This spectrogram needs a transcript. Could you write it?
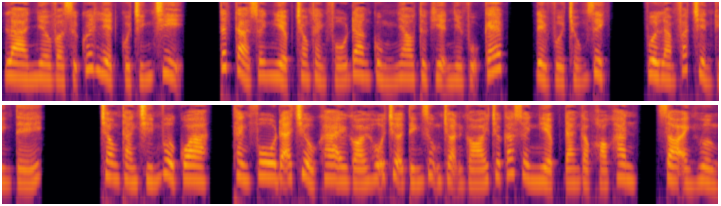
là nhờ vào sự quyết liệt của chính trị, tất cả doanh nghiệp trong thành phố đang cùng nhau thực hiện nhiệm vụ kép để vừa chống dịch, vừa làm phát triển kinh tế. Trong tháng 9 vừa qua, thành phố đã triển khai gói hỗ trợ tín dụng chọn gói cho các doanh nghiệp đang gặp khó khăn do ảnh hưởng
